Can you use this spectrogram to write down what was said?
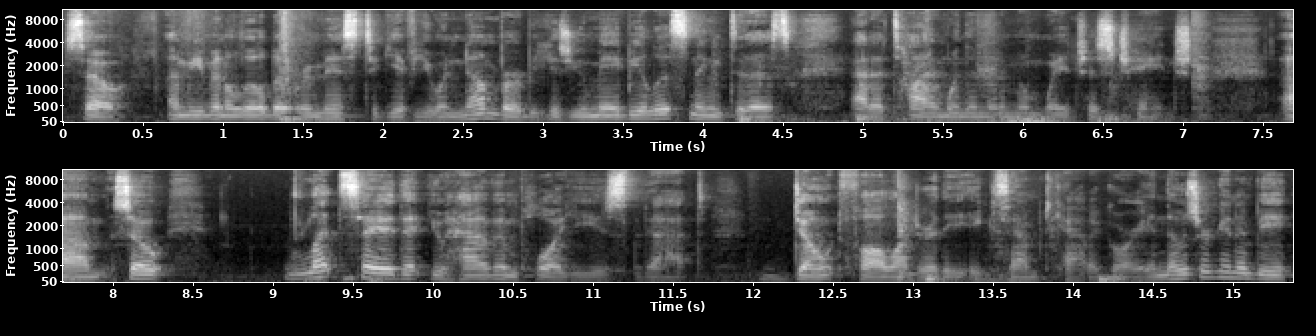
So I'm even a little bit remiss to give you a number because you may be listening to this at a time when the minimum wage has changed. Um, so let's say that you have employees that don't fall under the exempt category, and those are going to be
